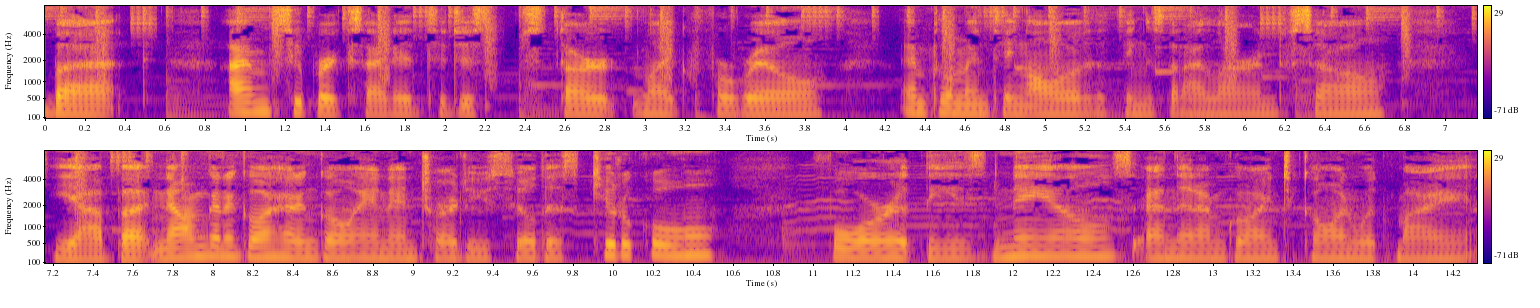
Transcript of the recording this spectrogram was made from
but I'm super excited to just start like for real implementing all of the things that I learned. So yeah, but now I'm going to go ahead and go in and try to seal this cuticle for these nails and then I'm going to go in with my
